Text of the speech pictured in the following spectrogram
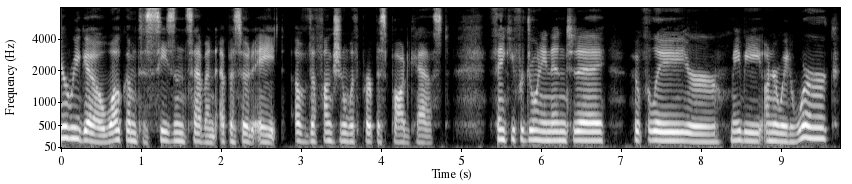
Here we go. Welcome to Season 7, Episode 8 of the Function with Purpose podcast. Thank you for joining in today. Hopefully, you're maybe on your way to work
